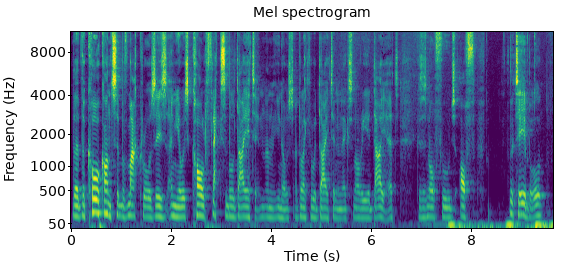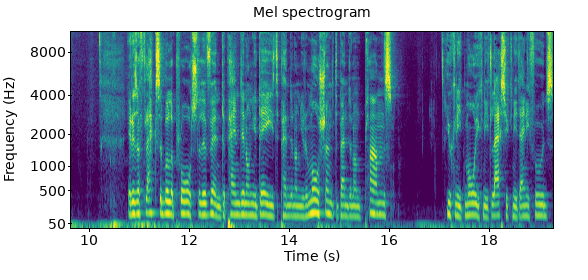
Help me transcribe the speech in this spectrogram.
the the core concept of macros is and you know it's called flexible dieting and you know I don't like the word dieting and it's not really a diet because there's no foods off the table it is a flexible approach to live in depending on your days depending on your emotions depending on plans you can eat more you can eat less you can eat any foods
